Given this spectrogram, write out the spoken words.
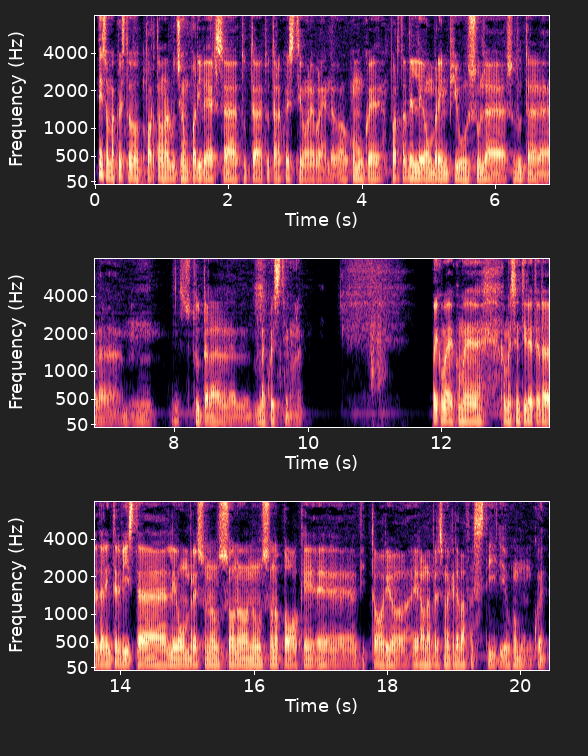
Insomma, questo porta una luce un po' diversa a tutta, tutta la questione, volendo, o comunque porta delle ombre in più sulla, su tutta, la, la, su tutta la, la, questione. Poi, come, come, come sentirete da, dall'intervista, le ombre sono, non, sono, non sono poche. Eh, Vittorio era una persona che dava fastidio, comunque.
